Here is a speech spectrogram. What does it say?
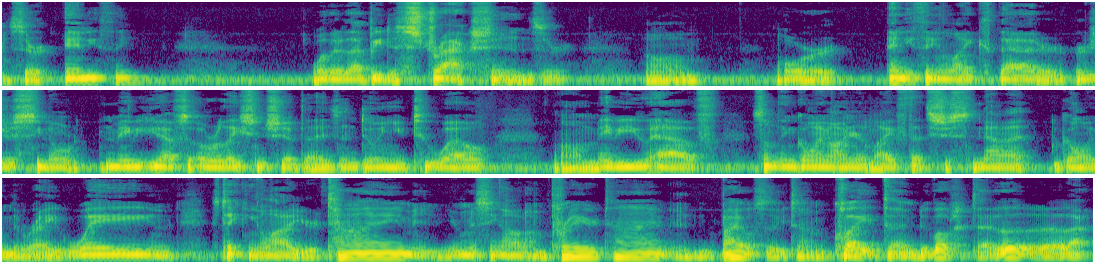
Is there anything, whether that be distractions or um, or anything like that, or, or just you know maybe you have a relationship that isn't doing you too well, um, maybe you have something going on in your life that's just not going the right way and it's taking a lot of your time and you're missing out on prayer time and Bible study time, quiet time, devotion time. Blah, blah, blah.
